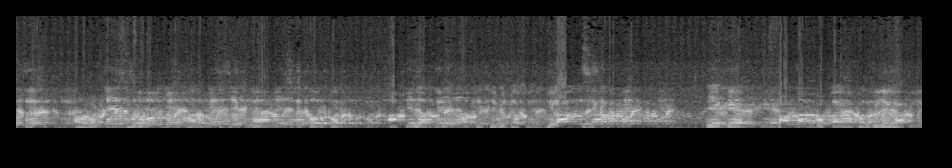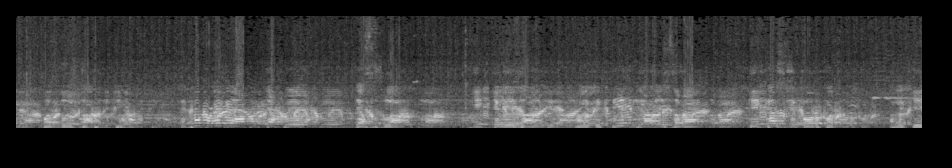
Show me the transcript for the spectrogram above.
क्षेत्र और वनडे फुटबॉल में हर मैच एक नया मैच के तौर पर आके जाते हैं और देखे भी जाते हैं। फ़िलहाल इसी क्रम में एक शानदार मौका यहाँ पर मिलेगा बंदू स्टार की टीम देखना पड़ेगा यहाँ पर क्या प्रेम क्या शुक्ला किक के लिए जाएँगे। हालाँकि तीन खिलाड़ी इस समय किकर्स के तौर पर, हालाँकि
